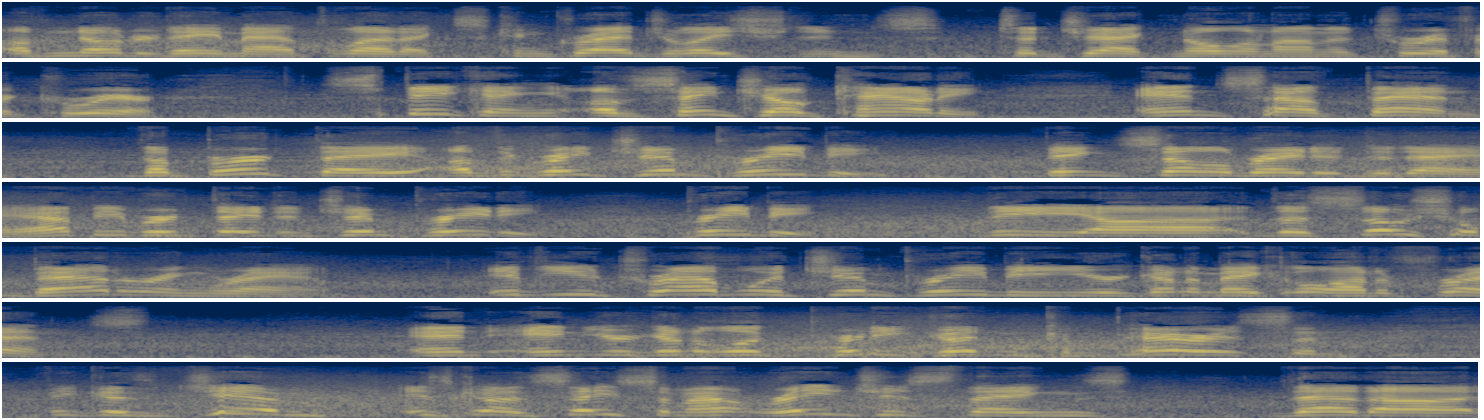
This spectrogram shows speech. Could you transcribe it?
of Notre Dame athletics. Congratulations to Jack Nolan on a terrific career. Speaking of St. Joe County and South Bend, the birthday of the great Jim Priebe being celebrated today. Happy birthday to Jim Priebe. Priebe, the uh, the social battering ram. If you travel with Jim Priebe, you're going to make a lot of friends, and and you're going to look pretty good in comparison, because Jim is going to say some outrageous things that uh,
